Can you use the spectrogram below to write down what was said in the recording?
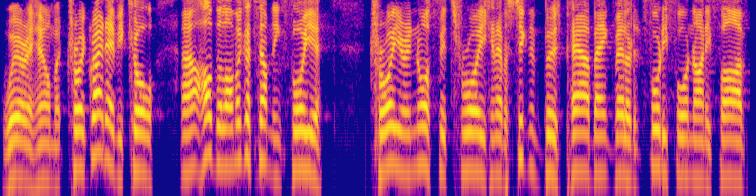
wear a helmet. Troy, great to have you call. Uh, hold the line. I've got something for you. Troy, you're in North Fitzroy. You can have a Cygnett Boost power bank valued at forty four ninety five.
